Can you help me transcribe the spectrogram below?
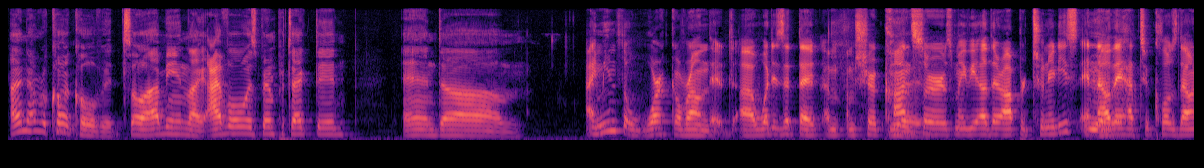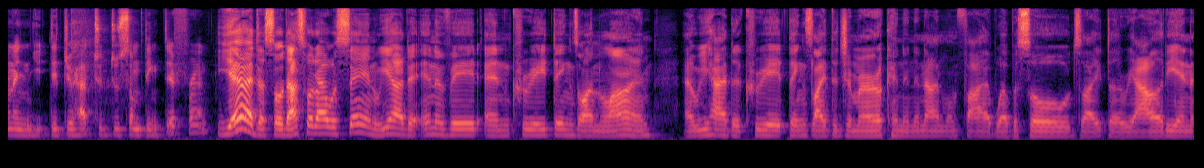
I never caught COVID, so I mean, like I've always been protected, and um, I mean the work around it. Uh, what is it that I'm, I'm sure concerts, yeah. maybe other opportunities, and yeah. now they had to close down. And you, did you have to do something different? Yeah, so that's what I was saying. We had to innovate and create things online, and we had to create things like the Jamaican and the 915 webisodes, like the reality. And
